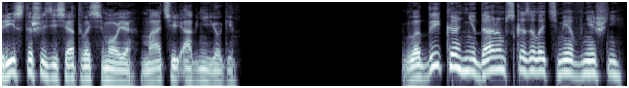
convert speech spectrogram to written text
368. Матерь Агни-йоги Владыка недаром сказал о тьме внешней,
